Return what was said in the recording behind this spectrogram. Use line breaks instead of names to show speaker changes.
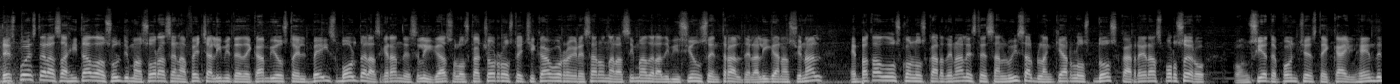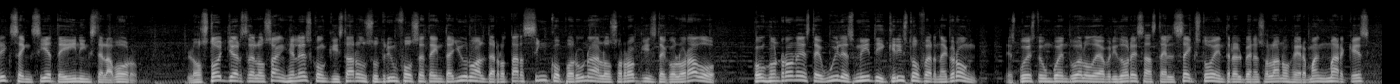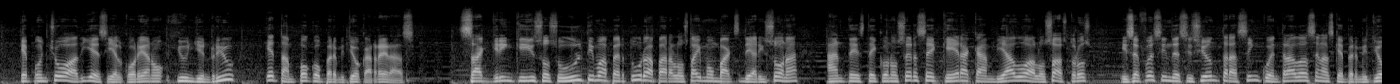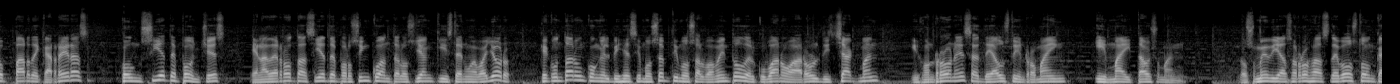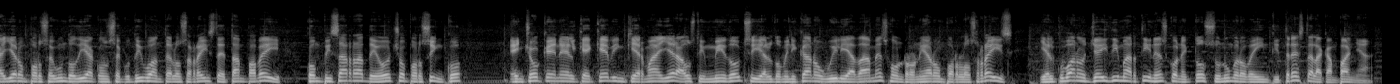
Después de las agitadas últimas horas en la fecha límite de cambios del béisbol de las grandes ligas, los Cachorros de Chicago regresaron a la cima de la división central de la Liga Nacional, empatados con los Cardenales de San Luis al blanquearlos dos carreras por cero, con siete ponches de Kyle Hendricks en siete innings de labor. Los Dodgers de Los Ángeles conquistaron su triunfo 71 al derrotar 5 por 1 a los Rockies de Colorado, con jonrones de Will Smith y Christopher Negrón, después de un buen duelo de abridores hasta el sexto entre el venezolano Germán Márquez, que ponchó a 10, y el coreano Hyunjin Ryu, que tampoco permitió carreras. Zach Greinke hizo su última apertura para los Diamondbacks de Arizona antes de conocerse que era cambiado a los Astros y se fue sin decisión tras cinco entradas en las que permitió par de carreras con siete ponches en la derrota 7 por 5 ante los Yankees de Nueva York, que contaron con el vigésimo séptimo salvamento del cubano Harold Chapman y jonrones de Austin Romain y Mike Tauchman. Los Medias Rojas de Boston cayeron por segundo día consecutivo ante los Reyes de Tampa Bay con pizarra de 8 por 5 en choque en el que Kevin Kiermaier, Austin Meadows y el dominicano Willie Adames honronearon por los Reyes y el cubano JD Martínez conectó su número 23 de la campaña.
